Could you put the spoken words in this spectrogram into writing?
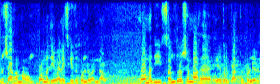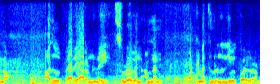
உற்சாகமாகவும் கோமதி வேலை செய்து கொண்டு வந்தாள். கோமதி சந்தோஷமாக எதிர்பார்த்து கொண்டிருந்தான். அது வேற யாரும் இல்லை. சுலோவின் அண்ணன் பட்டணத்திலிருந்து லீவுக்கு வருகிறான்.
